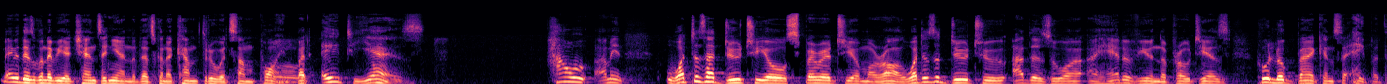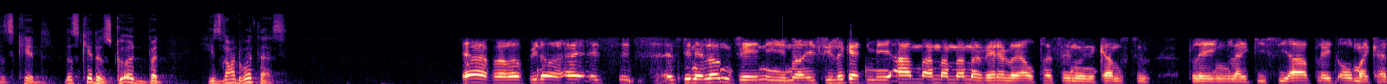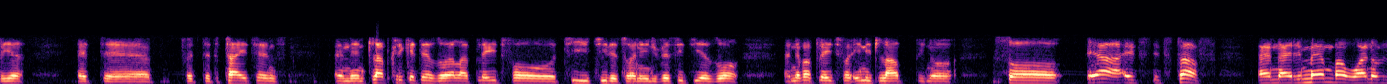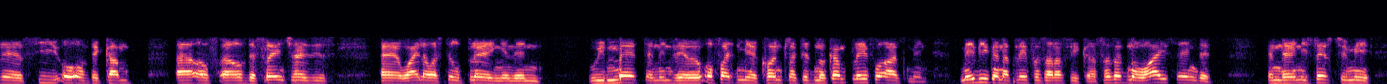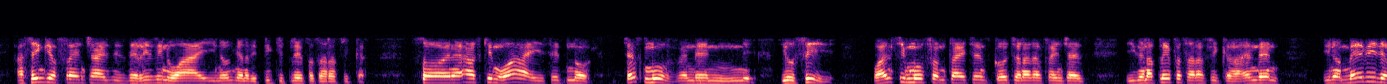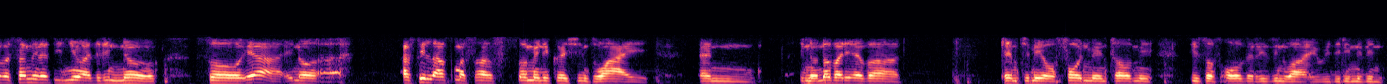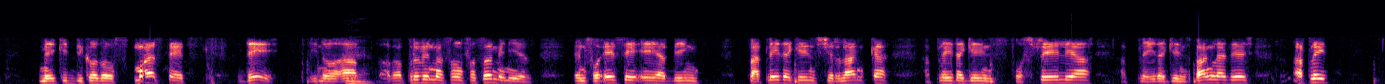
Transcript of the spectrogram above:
maybe there's going to be a chance in Yana that's going to come through at some point. Oh. But eight years, how, I mean, what does that do to your spirit, to your morale? What does it do to others who are ahead of you in the Proteas who look back and say, hey, but this kid, this kid is good, but he's not with us? Yeah, well, you know, it's it's it's been a long journey. You know, if you look at me, I'm I'm I'm a very loyal person when it comes to playing. Like you see, I played all my career at uh, at the Titans, and then club cricket as well. I played for TET, the Tshwane University as well. I never played for any club, you know. So yeah, it's it's tough. And I remember one of the CEO of the camp uh, of uh, of the franchises uh, while I was still playing, and then we met, and then they offered me a contract. Said, "No, come play for us, man. Maybe you're gonna play for South Africa." So I said, "No, why are you saying that?" And then he says to me, "I think your franchise is the reason why you know you're gonna be picked to play for South Africa." So and I asked him why. He said, "No, just move, and then you'll see. Once you move from Titans, go to another franchise, you're gonna play for South Africa, and then." You know, maybe there was something that you knew I didn't know. So yeah, you know, I still ask myself so many questions why, and you know nobody ever came to me or phoned me and told me this was all the reason why we didn't even make it because of my stats there. You know, I've, yeah. I've proven myself for so many years, and for SAA, I've been I played against Sri Lanka, I played against Australia, I played against Bangladesh, I played,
